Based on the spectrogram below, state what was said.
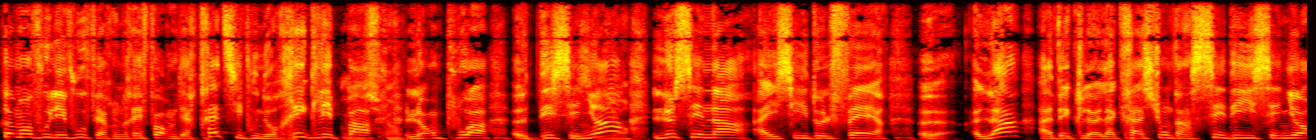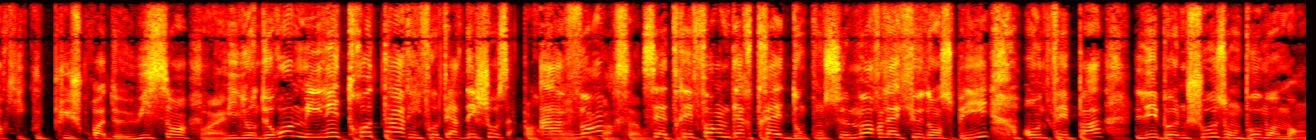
Comment voulez-vous faire une réforme des retraites si vous ne réglez pas l'emploi euh, des seniors? Le Sénat a essayé de le faire euh, là, avec la, la création d'un CDI senior qui coûte plus, je crois, de 800 Ouais. millions d'euros. Mais il est trop tard. Il faut faire des choses avant ça, cette réforme des retraites. Donc on se mord la queue dans ce pays. On ne fait pas les bonnes choses au beau moment.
